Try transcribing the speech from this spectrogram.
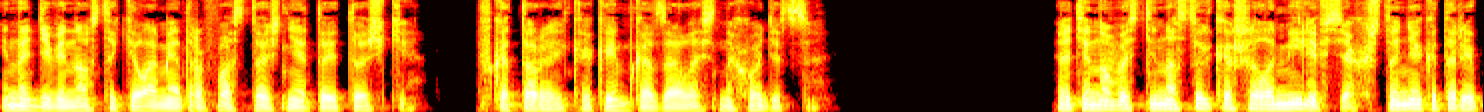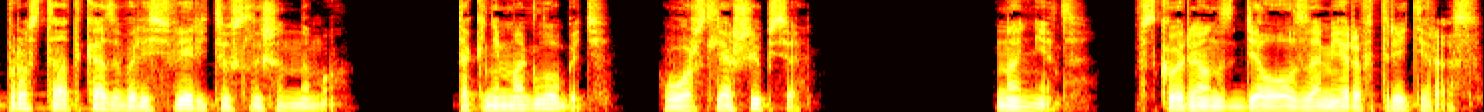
и на 90 километров восточнее той точки, в которой, как им казалось, находятся. Эти новости настолько ошеломили всех, что некоторые просто отказывались верить услышанному. Так не могло быть. Уорсли ошибся. Но нет. Вскоре он сделал замеры в третий раз.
